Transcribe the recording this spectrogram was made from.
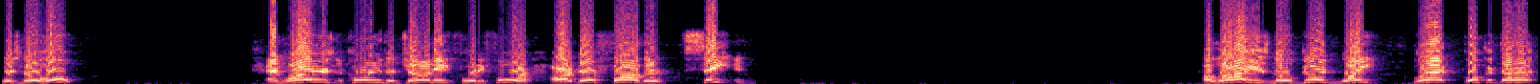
there's no hope. And liars, according to John 8:44, are their father Satan. A lie is no good. White, black, polka dot,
